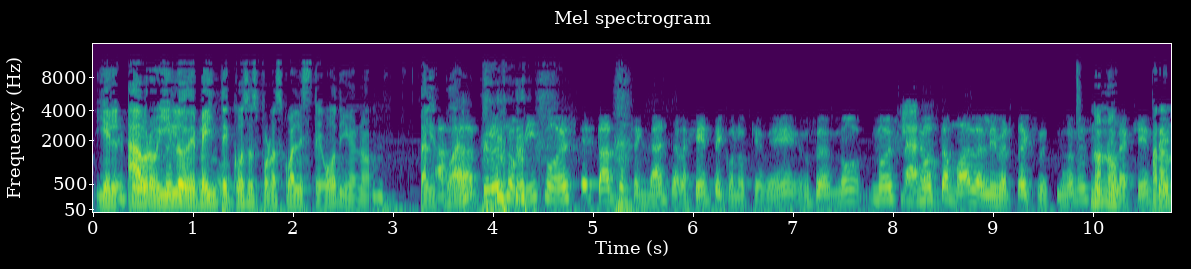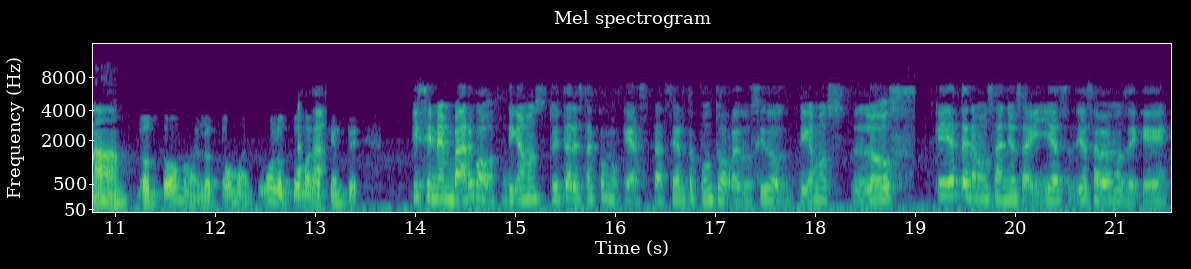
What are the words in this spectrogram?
Y el abro pues es hilo lo de mismo. 20 cosas por las cuales te odio, ¿no? Tal Ajá, cual. pero es lo mismo, es que tanto se engancha la gente con lo que ve, o sea, no no es Claro. no está mal la libertad de expresión, es No, no, que la gente para nada. lo toma, lo toma, ¿cómo lo toma la gente? Y sin embargo, digamos, Twitter está como que hasta cierto punto reducido. Digamos, los que ya tenemos años ahí, ya, ya sabemos de que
